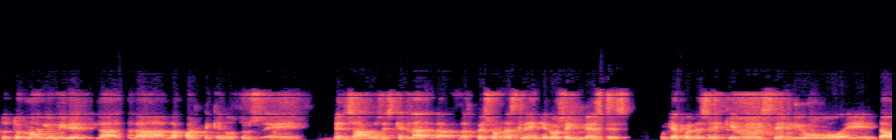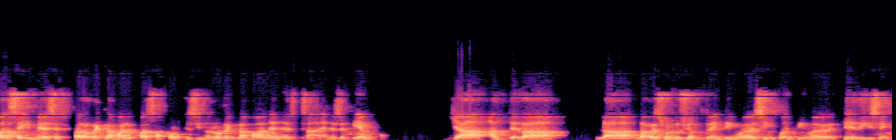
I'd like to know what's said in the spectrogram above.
Doctor Mario, mire, la, la, parte que nosotros eh, pensamos es que las personas creen que los seis meses, porque acuérdense que el ministerio eh, daba seis meses para reclamar el pasaporte, si no lo reclamaban en, esa, en ese tiempo, ya ante la, resolución 3959 que dice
